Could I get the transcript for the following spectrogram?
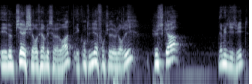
Et le piège s'est refermé sur la droite et continue à fonctionner aujourd'hui jusqu'à 2018,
